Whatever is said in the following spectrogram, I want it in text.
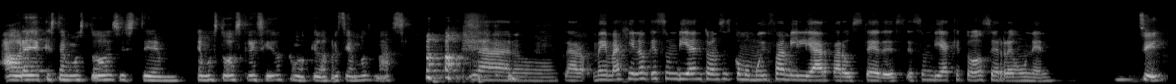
ahora ya que estamos todos, este, hemos todos crecido, como que lo apreciamos más. claro, claro. Me imagino que es un día entonces como muy familiar para ustedes, es un día que todos se reúnen. Sí,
